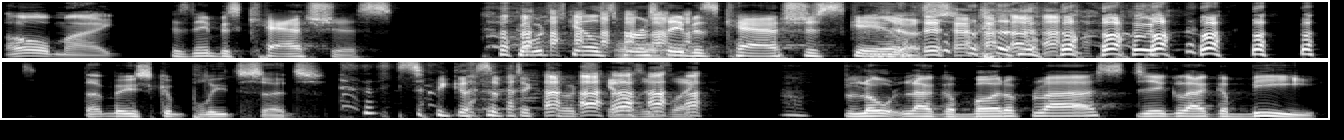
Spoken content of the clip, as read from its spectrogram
oh my. His name is Cassius. Coach Scales' first name is Cassius Scales. Yes. that makes complete sense. so he goes up to Coach Scales. He's like, float like a butterfly, stick like a bee.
